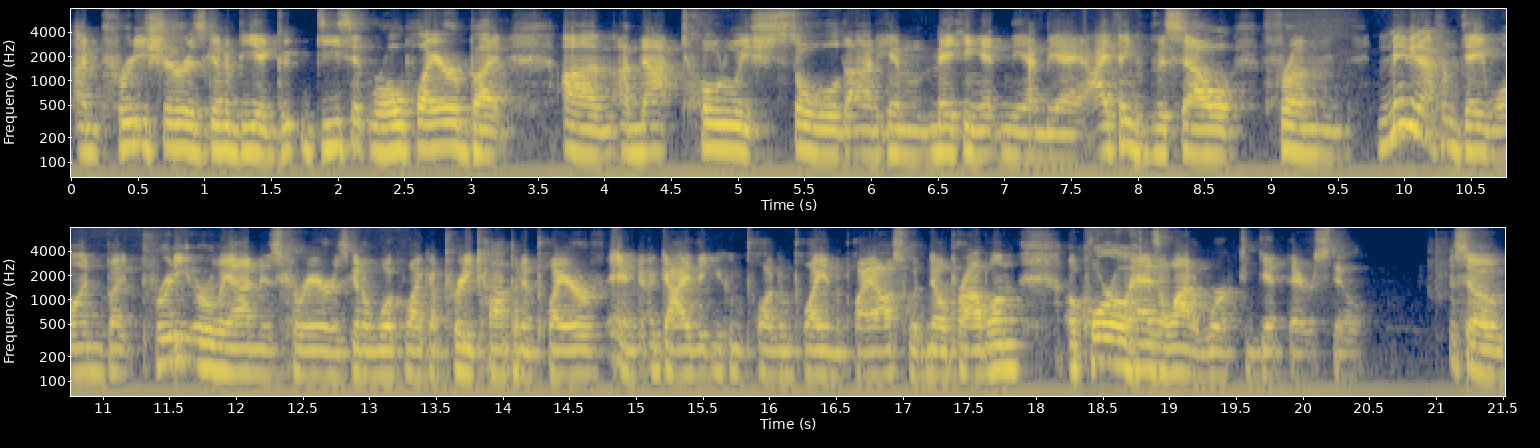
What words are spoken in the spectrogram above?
I'm pretty sure is going to be a decent role player, but um, I'm not totally sold on him making it in the NBA. I think Vassell from maybe not from day one, but pretty early on in his career is going to look like a pretty competent player and a guy that you can plug and play in the playoffs with no problem. Okoro has a lot of work to get there still. So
